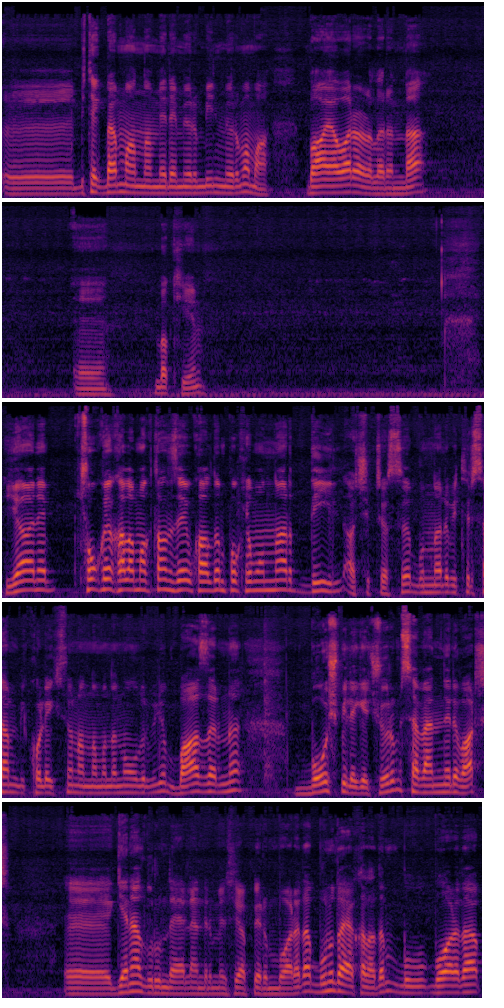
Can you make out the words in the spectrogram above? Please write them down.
e, bir tek ben mi anlam veremiyorum bilmiyorum ama bayağı var aralarında. E, bakayım. Yani çok yakalamaktan zevk aldığım Pokemon'lar değil açıkçası. Bunları bitirsem bir koleksiyon anlamında ne olur biliyorum. Bazılarını boş bile geçiyorum. Sevenleri var. Ee, genel durum değerlendirmesi yapıyorum bu arada. Bunu da yakaladım. Bu, bu arada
